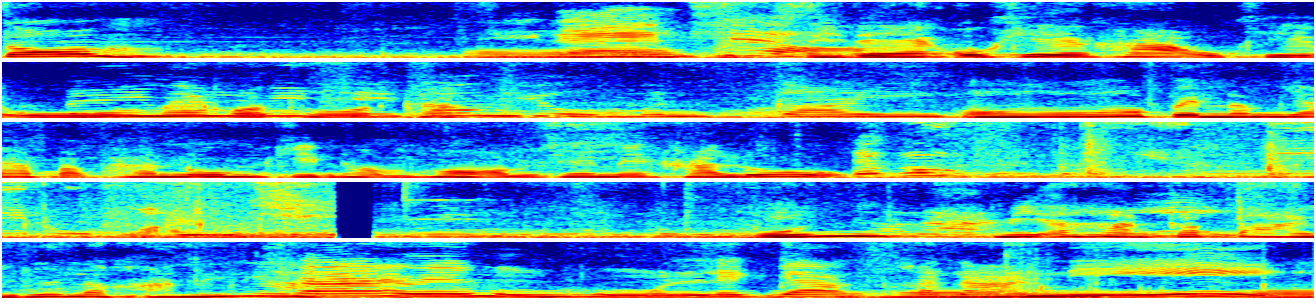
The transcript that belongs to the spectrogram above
ส้มอ๋อสีแดงใช่เหรอ สีแดงโอเคค่ะ โอเคโอ้แม่ขอโทษค่ะ มันมีสีส้มอยู่มันไกล อ๋อ เป็นน้ำยาปรับผ้านุ่มกลิ่นหอมๆ ใช่ไหมคะลูกแล้วก็มีด้วยมีหัวถุงโอ้ยมีขนาดมีอาหารกระต่ายด้วยเหรอคะเนี่ย ใช่มีถุงถุงเล็กอย่างขนาดนี้ อ๋อ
